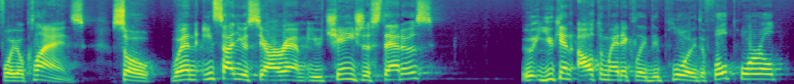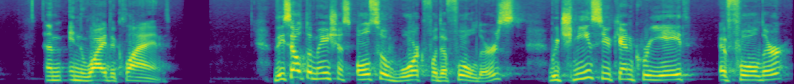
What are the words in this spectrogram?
for your clients. So when inside your CRM you change the status, you can automatically deploy the full portal Um, and invite the client. These automations also work for the folders, which means you can create a folder,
